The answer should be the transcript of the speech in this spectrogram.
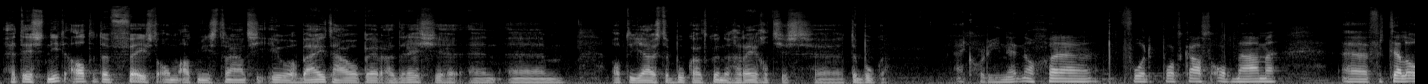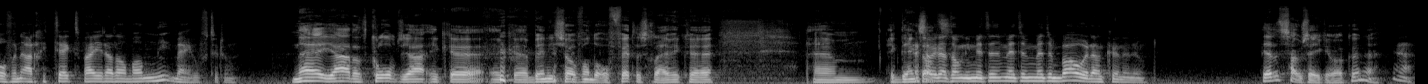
het is niet altijd een feest om administratie eeuwig bij te houden per adresje en um, op de juiste boekhoudkundige regeltjes uh, te boeken. Ik hoorde je net nog uh, voor de podcastopname uh, vertellen over een architect waar je dat allemaal niet mee hoeft te doen. Nee, ja, dat klopt. Ja, ik, uh, ik ben niet zo van de offerte schrijven. Ik, um, ik denk en zou dat... je dat ook niet met een, met, een, met een bouwer dan kunnen doen? Ja, dat zou zeker wel kunnen. Ja.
